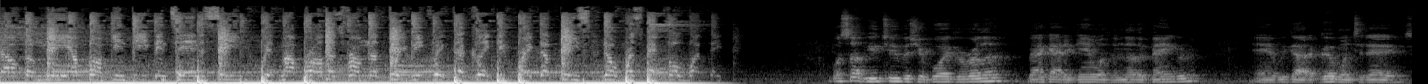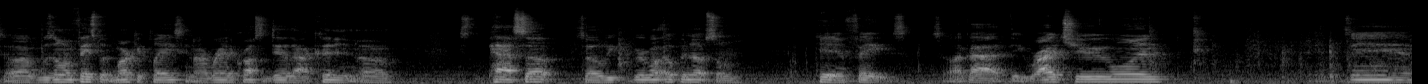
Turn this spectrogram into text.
get off of me. I'm fucking deep in Tennessee with my brothers from the three. We quick to click and break the peace. No respect for what they. What's up, YouTube? It's your boy Gorilla back at it again with another banger, and we got a good one today. So I was on Facebook Marketplace and I ran across a deal that I couldn't um, pass up. So we we're gonna open up some Hidden Fates. So I got the Raichu one, and then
